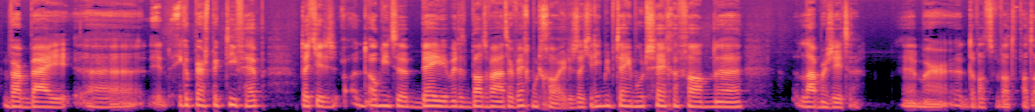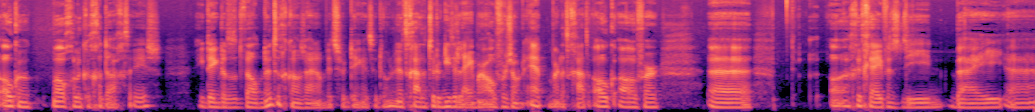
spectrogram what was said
Waarbij uh, ik een perspectief heb dat je ook niet de baby met het badwater weg moet gooien. Dus dat je niet meteen moet zeggen van laat maar zitten. maar wat, wat, wat ook een mogelijke gedachte is. Ik denk dat het wel nuttig kan zijn om dit soort dingen te doen. En het gaat natuurlijk niet alleen maar over zo'n app, maar het gaat ook over gegevens die bij uh,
